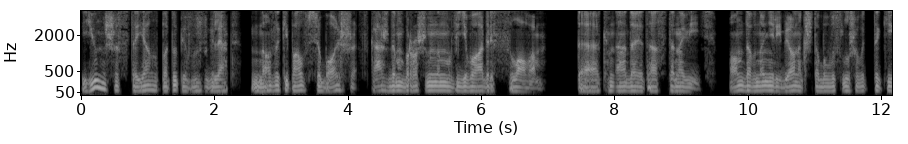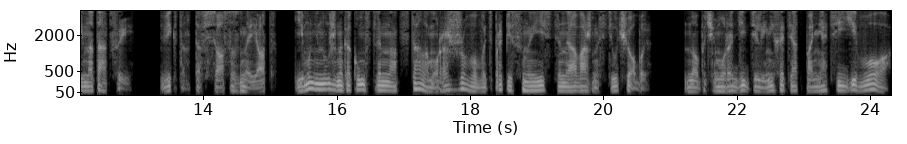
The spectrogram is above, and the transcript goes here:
Юноша стоял, потупив взгляд, но закипал все больше, с каждым брошенным в его адрес словом. «Так, надо это остановить. Он давно не ребенок, чтобы выслушивать такие нотации. Виктор-то все осознает. Ему не нужно, как умственно отсталому, разжевывать прописанные истины о важности учебы. Но почему родители не хотят понять и его?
